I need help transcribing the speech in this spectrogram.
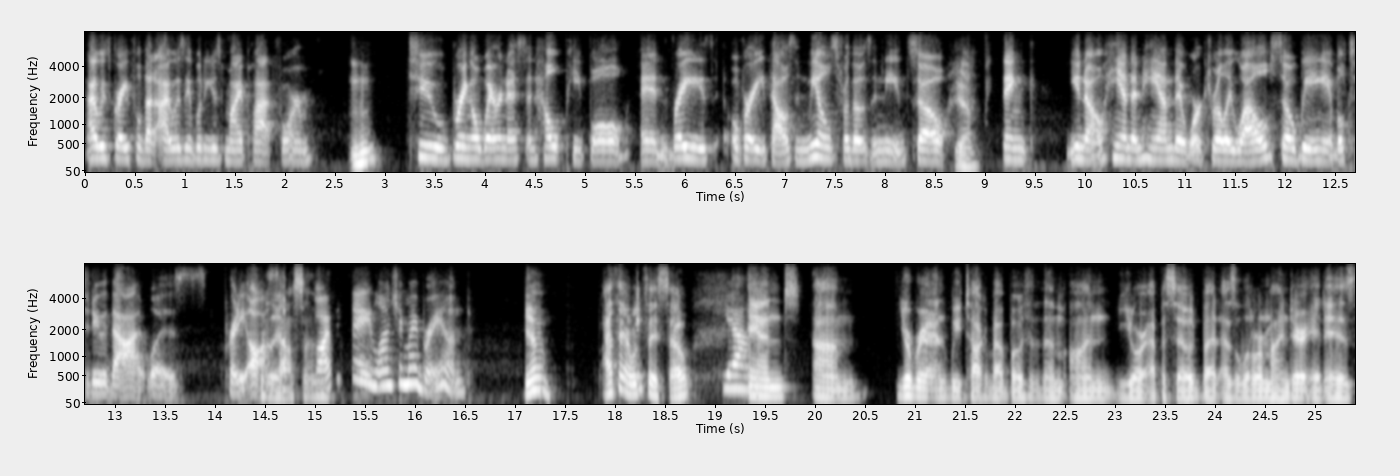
I was grateful that I was able to use my platform Mhm. to bring awareness and help people and raise over 8,000 meals for those in need. So Yeah. I think, you know, hand in hand, it worked really well. So being able to do that was pretty awesome. Really awesome. So I would say launching my brand. Yeah. I think I would say so. Yeah. And um, your brand, we talk about both of them on your episode, but as a little reminder, it is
